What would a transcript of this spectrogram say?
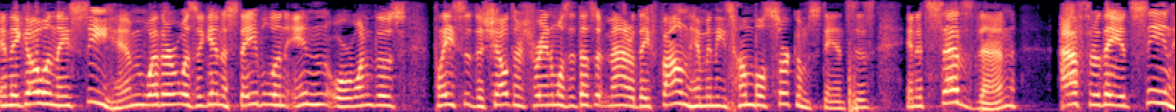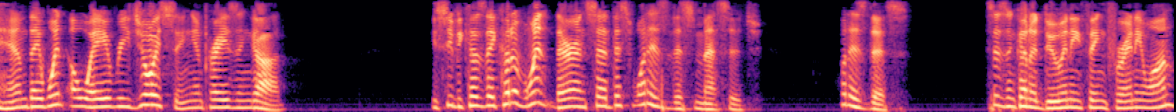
And they go and they see him, whether it was again a stable, an inn, or one of those places, the shelters for animals, it doesn't matter. They found him in these humble circumstances. And it says then, after they had seen him, they went away rejoicing and praising God. You see, because they could have went there and said, This what is this message? What is this? This isn't going to do anything for anyone.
